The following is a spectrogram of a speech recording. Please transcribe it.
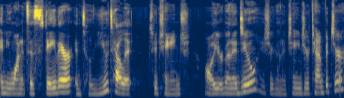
and you want it to stay there until you tell it to change, all you're going to do is you're going to change your temperature.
